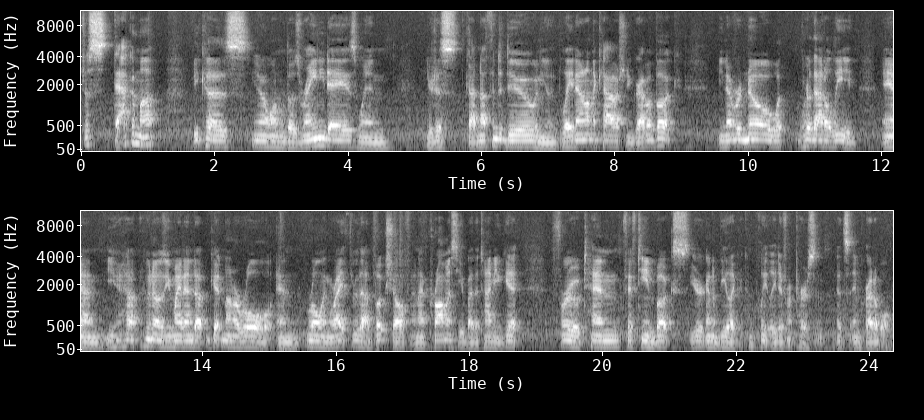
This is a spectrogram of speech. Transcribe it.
Just stack them up because, you know, on those rainy days when you're just got nothing to do and you lay down on the couch and you grab a book, you never know what where that'll lead. And you who knows, you might end up getting on a roll and rolling right through that bookshelf. And I promise you, by the time you get through 10, 15 books, you're going to be like a completely different person. It's incredible.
